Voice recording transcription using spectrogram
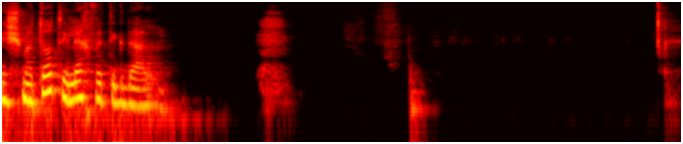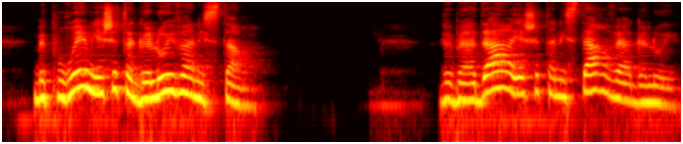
נשמתו תלך ותגדל. בפורים יש את הגלוי והנסתר, ובאדר יש את הנסתר והגלוי.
